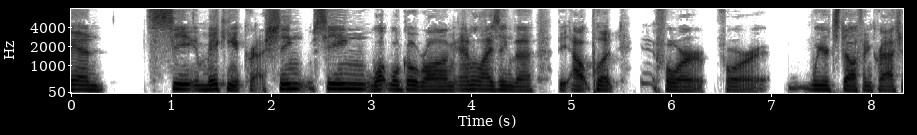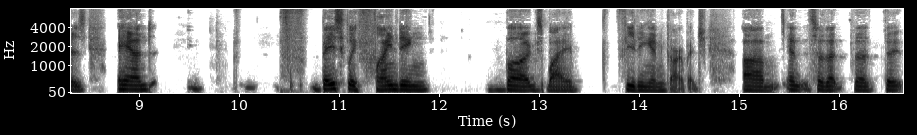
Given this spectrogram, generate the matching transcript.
and seeing making it crash seeing seeing what will go wrong analyzing the the output for for weird stuff and crashes. And basically finding bugs by feeding in garbage um, and so that the, the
